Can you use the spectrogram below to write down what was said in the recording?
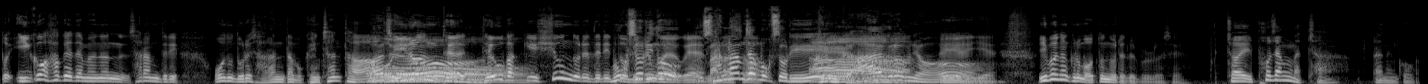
또 이거 하게 되면은 사람들이 어너 노래 잘한다 뭐 괜찮다 뭐 맞아요. 이런 대, 우받기 쉬운 노래들이 또 목소리도 민중가요에 상남자 많아서. 목소리. 그러니까. 아, 그럼요. 예, 예. 이번엔 그럼 어떤 노래들 부르세요? 저희 포장마차라는 곡.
